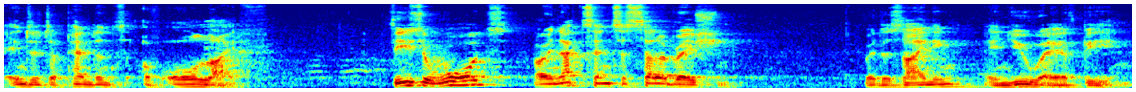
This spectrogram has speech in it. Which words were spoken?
interdependence of all life. These awards are in that sense a celebration. We're designing a new way of being.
